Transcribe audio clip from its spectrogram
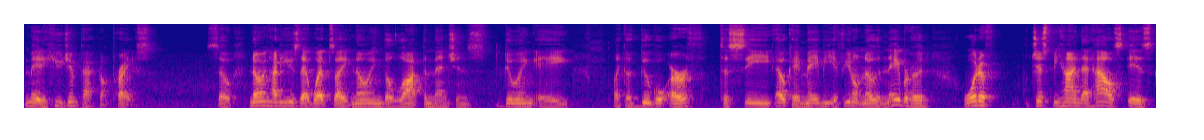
made a huge impact on price. So knowing how to use that website, knowing the lot dimensions, doing a like a Google Earth to see, okay, maybe if you don't know the neighborhood, what if just behind that house is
